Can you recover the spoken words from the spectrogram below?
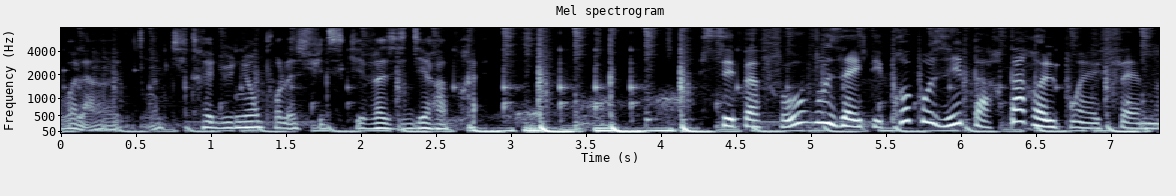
voilà, un petit trait d'union pour la suite, ce qui va se dire après. C'est pas faux, vous a été proposé par Parole.fm.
